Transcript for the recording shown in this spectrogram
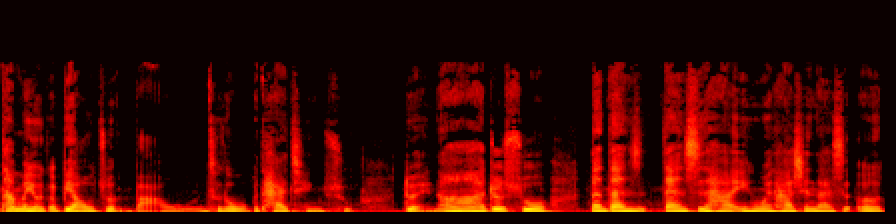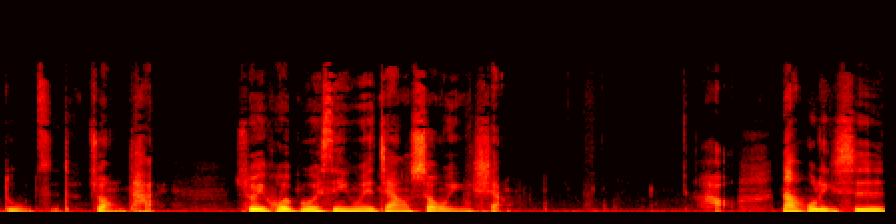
他们有一个标准吧，我这个我不太清楚。对，然后他就说，那但是但是他因为他现在是饿肚子的状态，所以会不会是因为这样受影响？那护理师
